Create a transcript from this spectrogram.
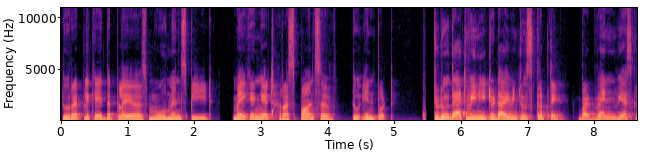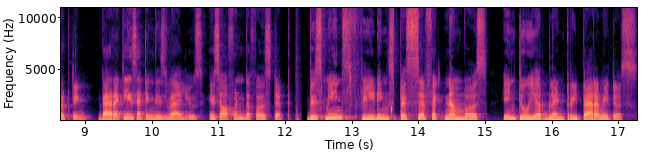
to replicate the player's movement speed, making it responsive to input. To do that, we need to dive into scripting. But when we are scripting, directly setting these values is often the first step. This means feeding specific numbers into your blend tree parameters.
